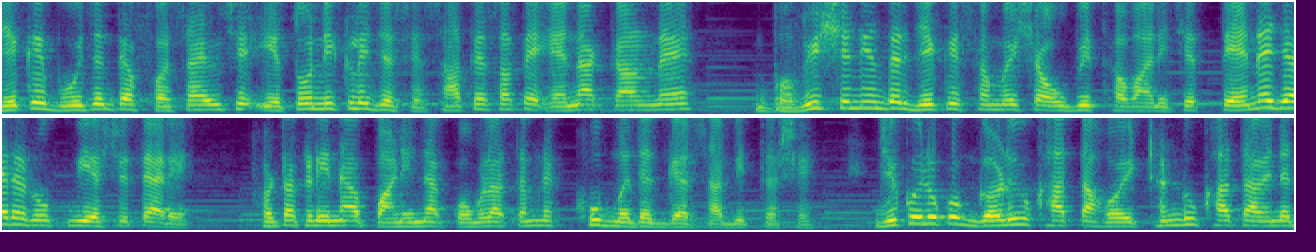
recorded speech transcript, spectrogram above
જે કંઈ ભોજન ત્યાં ફસાયું છે એ તો નીકળી જશે. સાથે સાથે એના કારણે ભવિષ્યની અંદર જે કંઈ સમસ્યા ઊભી થવાની છે તેને જ્યારે રોકવી હશે ત્યારે ફટકડીના પાણીના કોગળા તમને ખૂબ મદદગાર સાબિત થશે. જે કોઈ લોકો ગળ્યું ખાતા હોય, ઠંડુ ખાતા હોય અને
